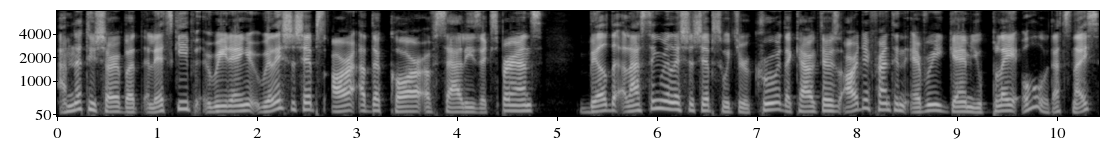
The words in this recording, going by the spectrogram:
I'm not too sure, but let's keep reading. Relationships are at the core of Sally's experience. Build lasting relationships with your crew. The characters are different in every game you play. Oh, that's nice.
